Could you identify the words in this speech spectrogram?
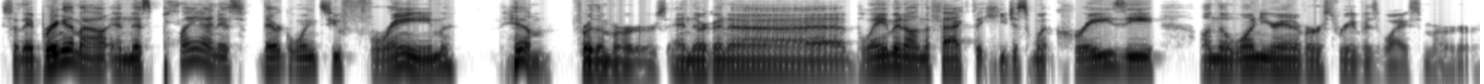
So they bring him out, and this plan is they're going to frame him for the murders, and they're going to blame it on the fact that he just went crazy on the one year anniversary of his wife's murder.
